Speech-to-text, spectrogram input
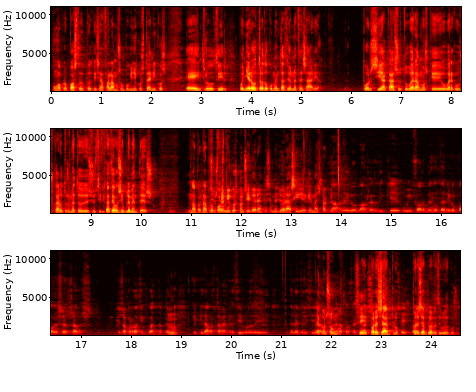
unha proposta que xa falamos un poquinho cos técnicos, é introducir, poñer outra documentación necesaria, por si acaso tuveramos que houbera que buscar outros métodos de justificación, simplemente eso, na, na proposta. Se os técnicos consideran que se mellora así e que é máis práctico. Non, digo, vamos a decir que o informe do técnico pode ser, sabes, que se acorda 50, pero uh -huh. que pidamos tamén recibos de de electricidade de consumo. Sí, por exemplo, sí, por exemplo, os recibos de consumo.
